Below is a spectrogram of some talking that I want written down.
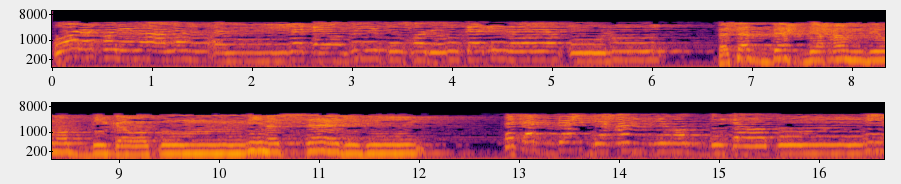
ولقد نعلم أنك يضيق صدرك بما يقولون. فسبح بحمد ربك وكن من الساجدين. فسبح بحمد ربك وكن من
